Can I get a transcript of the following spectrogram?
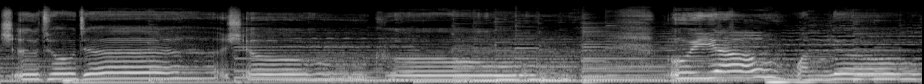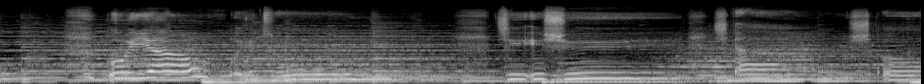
湿透的袖口，不要挽留，不要回头。继续相守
